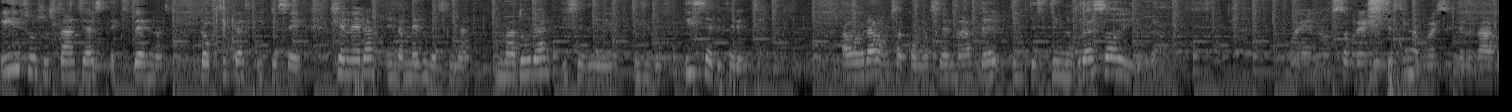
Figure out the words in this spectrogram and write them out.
y sus sustancias externas tóxicas y que se generan en la médula espinal, maduran y se, y se diferencian. Ahora vamos a conocer más del intestino grueso y delgado. Bueno, sobre el intestino grueso y delgado,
